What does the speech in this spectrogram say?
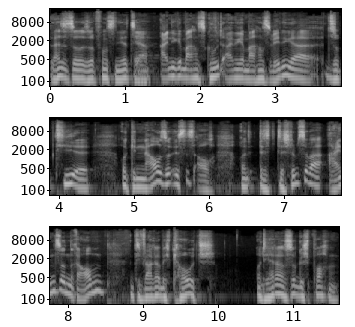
das ist so, so funktioniert ja. ja. Einige machen es gut, einige machen es weniger subtil und genauso ist es auch. Und das, das Schlimmste war, ein so ein Raum, die war, glaube ich, Coach und die hat auch so gesprochen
